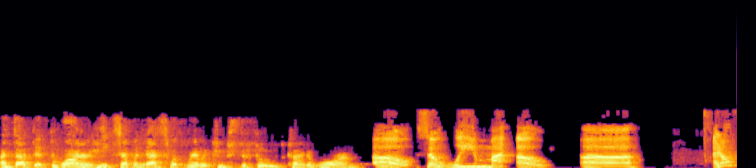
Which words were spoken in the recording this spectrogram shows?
I thought that the water heats up and that's what really keeps the food kind of warm. Oh, so will you might, oh, uh, I don't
